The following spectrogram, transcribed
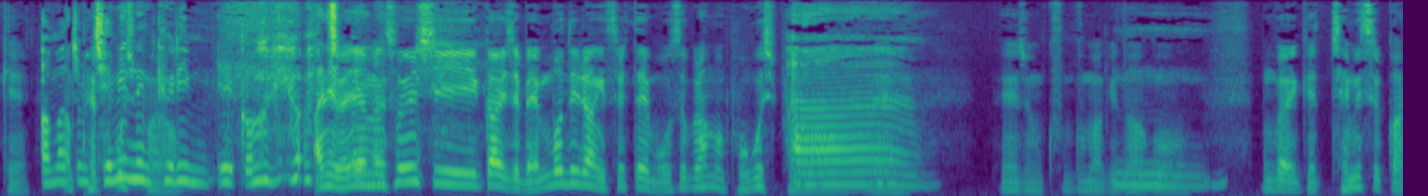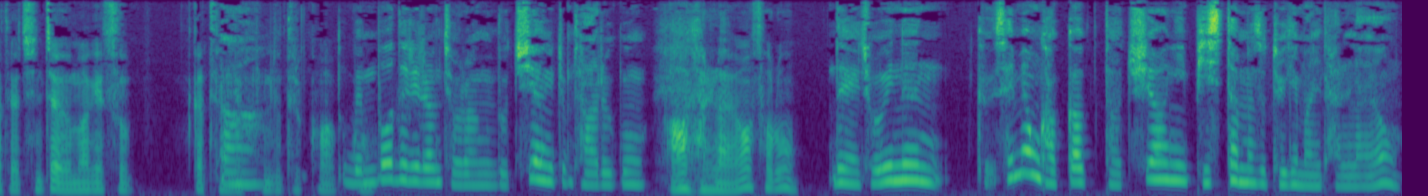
이렇게 아마 좀 재밌는 싶어요. 그림일 거예요. 아니 왜냐면 소연 씨가 이제 멤버들이랑 있을 때 모습을 한번 보고 싶어요. 아. 네. 되게 좀 궁금하기도 음. 하고 뭔가 이렇게 재밌을 것 같아요. 진짜 음악의 숲 같은 아, 느낌도 들 것 같고. 멤버들이랑 저랑도 취향이 좀 다르고. 아 달라요 서로? 네 저희는 그 세 명 각각 다 취향이 비슷하면서 되게 많이 달라요.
